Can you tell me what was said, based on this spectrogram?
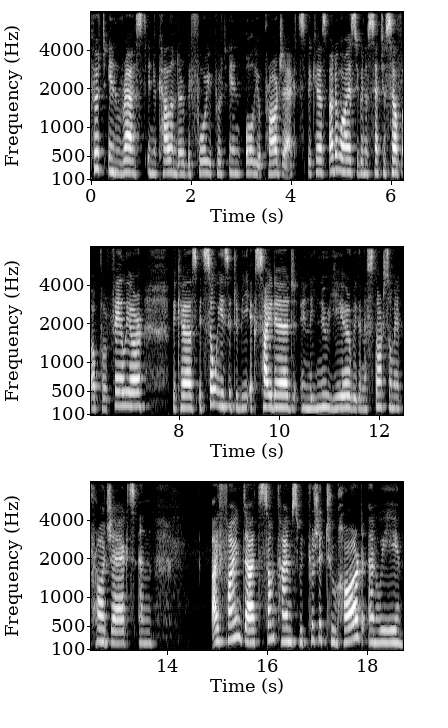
put in rest in your calendar before you put in all your projects because otherwise you're going to set yourself up for failure because it's so easy to be excited in the new year we're going to start so many projects and i find that sometimes we push it too hard and we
